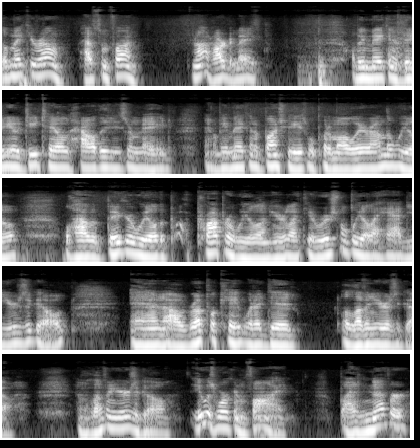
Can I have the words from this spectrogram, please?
Go make your own. Have some fun. It's not hard to make. I'll be making a video detailed how these are made. And I'll be making a bunch of these. We'll put them all the way around the wheel. We'll have a bigger wheel, the proper wheel on here, like the original wheel I had years ago. And I'll replicate what I did 11 years ago. And 11 years ago, it was working fine. But I never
